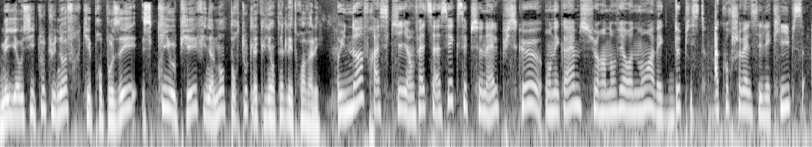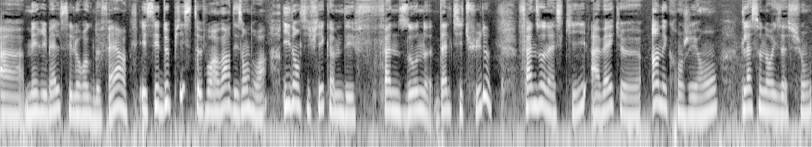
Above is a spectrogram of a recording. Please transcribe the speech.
mais il y a aussi toute une offre qui est proposée ski au pied finalement pour toute la clientèle des Trois-Vallées. Une offre à ski, en fait, c'est assez exceptionnel puisque on est quand même sur un environnement avec deux pistes. À Courchevel, c'est l'Eclipse, à Méribel, c'est le Roc de Fer. Et ces deux pistes vont avoir des endroits identifiés comme des fan zones d'altitude, fan zone à ski, avec euh, un écran géant, de la sonorisation,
